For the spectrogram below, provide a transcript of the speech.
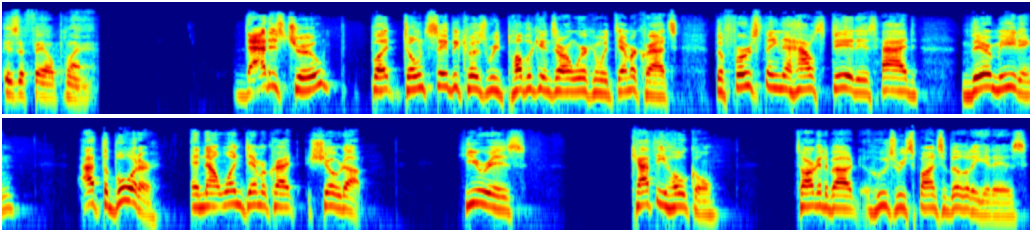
is a failed plan. That is true, but don't say because Republicans aren't working with Democrats. The first thing the House did is had their meeting at the border, and not one Democrat showed up. Here is Kathy Hochul talking about whose responsibility it is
